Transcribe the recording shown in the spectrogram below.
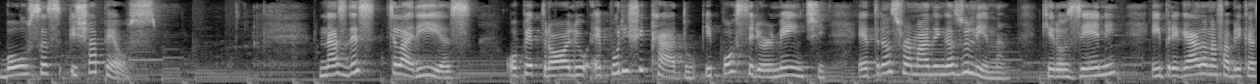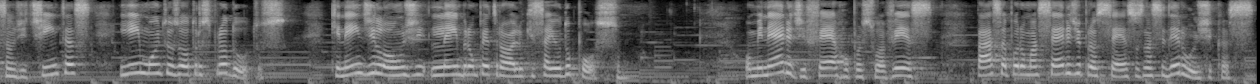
bolsas e chapéus. Nas destilarias, o petróleo é purificado e posteriormente é transformado em gasolina, querosene, empregado na fabricação de tintas e em muitos outros produtos, que nem de longe lembram petróleo que saiu do poço. O minério de ferro, por sua vez, passa por uma série de processos nas siderúrgicas.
